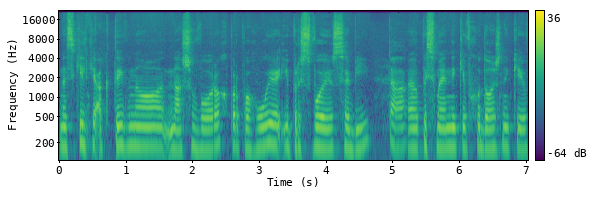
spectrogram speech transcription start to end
наскільки активно наш ворог пропагує і присвоює собі Так. письменників, художників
